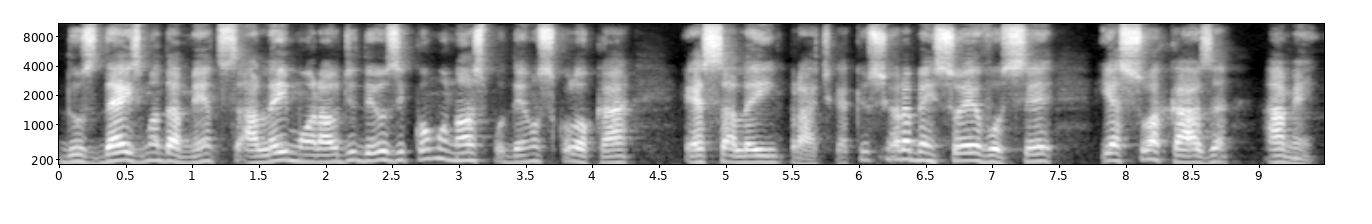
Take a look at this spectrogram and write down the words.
dos dez mandamentos, a lei moral de Deus e como nós podemos colocar essa lei em prática. Que o Senhor abençoe a você e a sua casa. Amém.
